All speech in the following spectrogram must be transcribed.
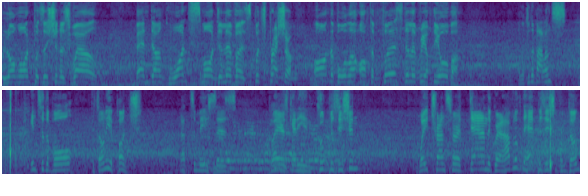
long on position as well. Ben Dunk once more delivers, puts pressure on the bowler off the first delivery of the over. Look at the balance. Into the ball. It's only a punch. That to me says players getting in good position. Weight transfer down the ground. Have a look at the head position from Dunk.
